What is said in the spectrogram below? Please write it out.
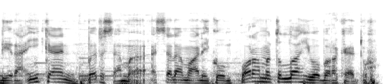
diraikan bersama. Assalamualaikum warahmatullahi wabarakatuh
